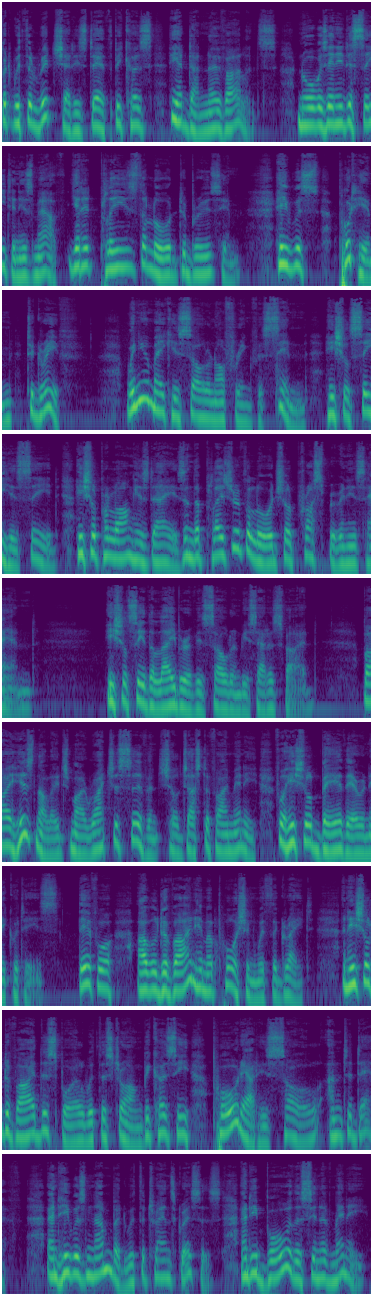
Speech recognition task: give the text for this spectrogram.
but with the rich at his death, because he had done no violence, nor was any deceit in his mouth. Yet it pleased the Lord to bruise him. He was put him to grief. When you make his soul an offering for sin, he shall see his seed, he shall prolong his days, and the pleasure of the Lord shall prosper in his hand. He shall see the labour of his soul and be satisfied. By his knowledge my righteous servant shall justify many, for he shall bear their iniquities. Therefore I will divide him a portion with the great, and he shall divide the spoil with the strong, because he poured out his soul unto death, and he was numbered with the transgressors, and he bore the sin of many,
